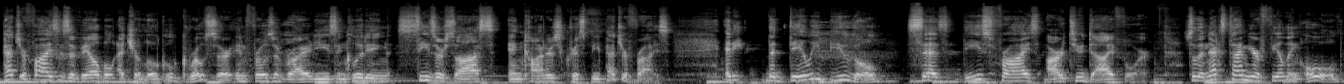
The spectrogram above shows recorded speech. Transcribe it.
Petrifies is available at your local grocer in frozen varieties, including Caesar sauce and Connor's crispy Petrifries. Eddie, the Daily Bugle says these fries are to die for. So the next time you're feeling old,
